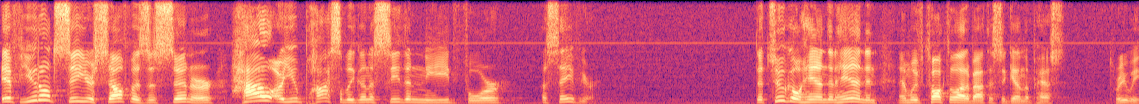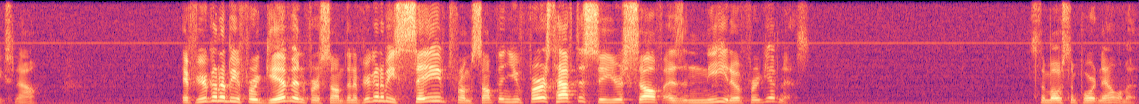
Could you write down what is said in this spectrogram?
If you don't see yourself as a sinner, how are you possibly going to see the need for a Savior? The two go hand in hand, and, and we've talked a lot about this again the past three weeks now if you're going to be forgiven for something, if you're going to be saved from something, you first have to see yourself as in need of forgiveness. It's the most important element.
